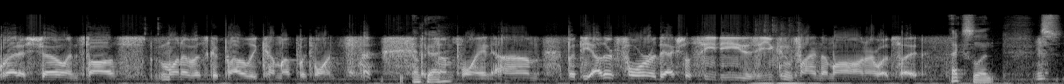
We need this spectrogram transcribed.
were at a show and saw us, one of us could probably come up with one Okay. at some point. Um, but the other four, the actual CDs, you can find them all on our website. Excellent. S-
